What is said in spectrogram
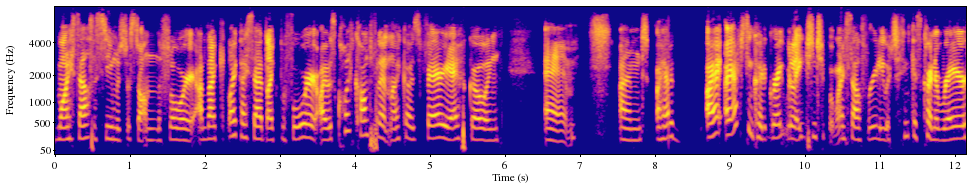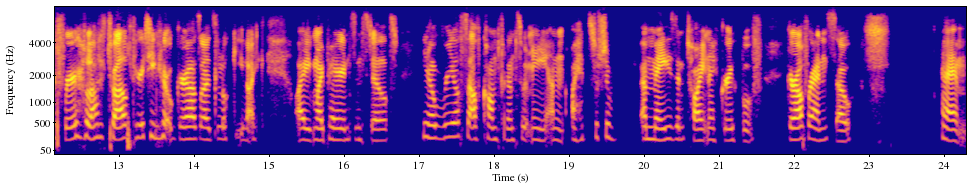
my self-esteem was just on the floor, and like like I said, like before, I was quite confident. Like I was very outgoing, um, and I had a I, I actually had a great relationship with myself really which I think is kind of rare for a lot of 12 13 year old girls I was lucky like I my parents instilled you know real self-confidence with me and I had such a amazing tight knit group of girlfriends. So um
